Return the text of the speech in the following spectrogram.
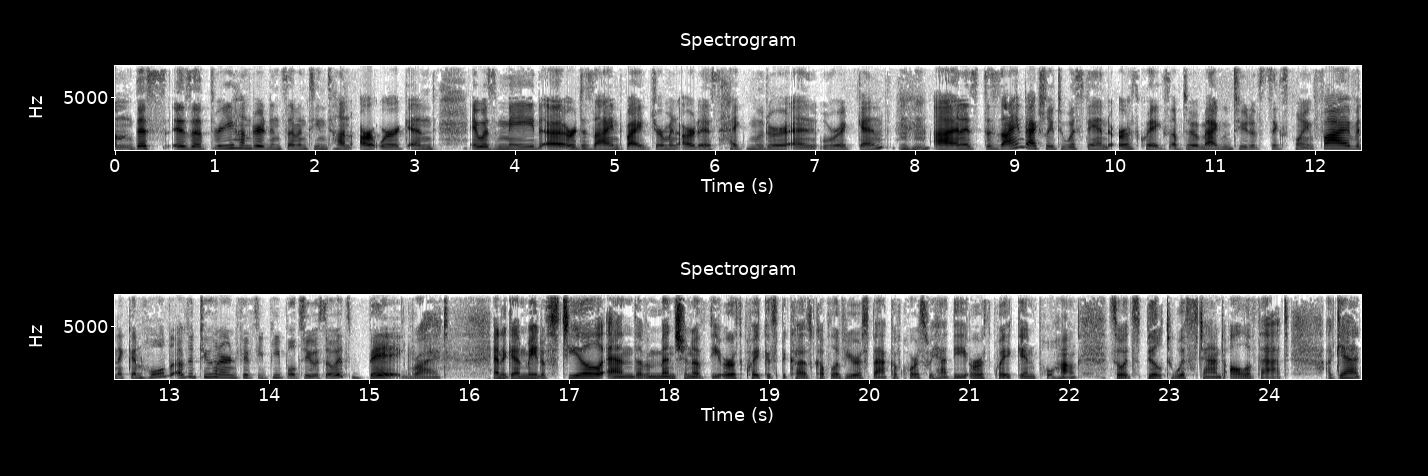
Um, this is a 317 ton artwork and it was made uh, or designed by German artists Heike Mutter and Ulrich Genth. Mm-hmm. Uh, and it's designed actually to withstand earthquakes up to a magnitude of 6.5 and it can hold up to 250 people too. So it's big. Right. And again, made of steel. And the mention of the earthquake is because a couple of years back, of course, we had the earthquake in Pohang. So it's built to withstand all of that. Again,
